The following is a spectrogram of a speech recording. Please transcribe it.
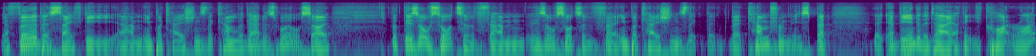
you know, further safety um, implications that come with that as well. So look, there's all sorts of um, there's all sorts of uh, implications that, that that come from this. But at the end of the day, I think you're quite right.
